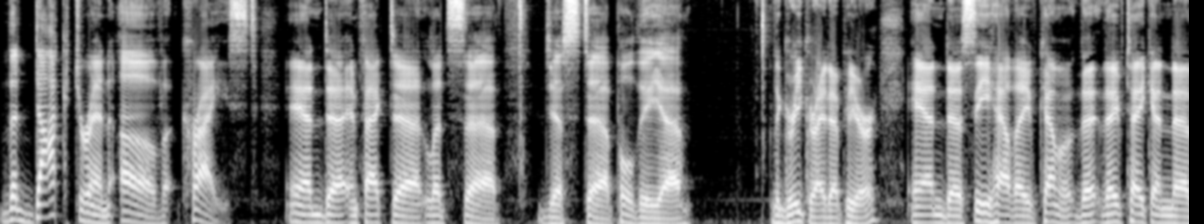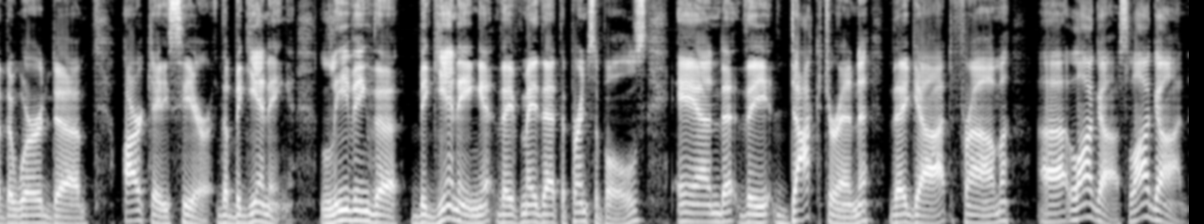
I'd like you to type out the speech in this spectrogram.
the doctrine of Christ. And uh, in fact, uh, let's uh, just uh, pull the uh, the Greek right up here and uh, see how they've come. They've taken uh, the word uh, arches here, the beginning. Leaving the beginning, they've made that the principles, and the doctrine they got from uh, logos, logon.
